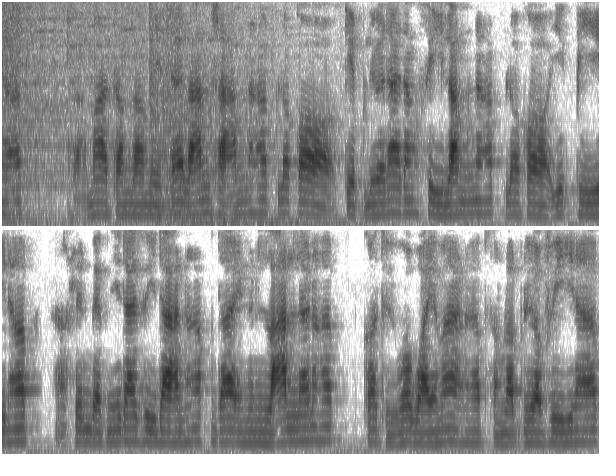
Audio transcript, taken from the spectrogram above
นะครับ สามารถทำดาเมจได้ล้านสามนะครับ แล้วก็เก็บเรือได้ทั้ง4ลำนะครับ แล้วก็ XP นะครับหากเล่นแบบนี้ได้4ด่านนะครับ ได้เงินล้านแล้วนะครับ ก็ถือว่าไวมากนะครับสำหรับเรือฟรีนะครับ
